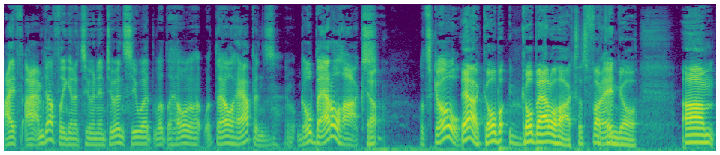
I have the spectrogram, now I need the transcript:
I I'm definitely going to tune into it and see what what the hell what the hell happens. Go Battlehawks. Yeah. Let's go. Yeah, go go Battlehawks. Let's fucking Right? go. Um,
